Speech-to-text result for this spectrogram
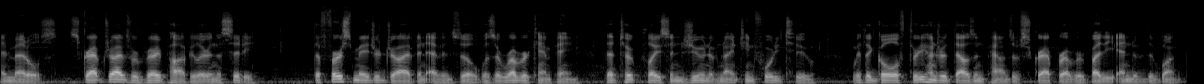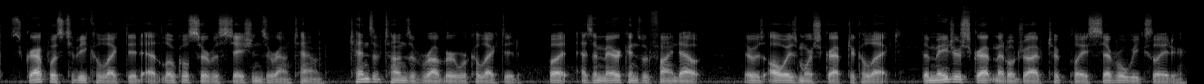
and metals. Scrap drives were very popular in the city. The first major drive in Evansville was a rubber campaign that took place in June of 1942 with a goal of 300,000 pounds of scrap rubber by the end of the month. Scrap was to be collected at local service stations around town. Tens of tons of rubber were collected, but as Americans would find out, there was always more scrap to collect. The major scrap metal drive took place several weeks later.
